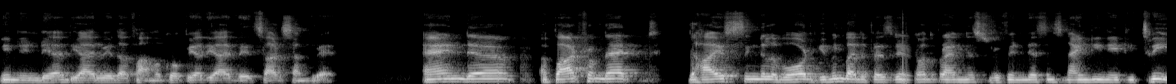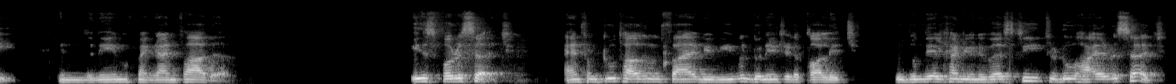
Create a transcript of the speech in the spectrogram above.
in India, the Ayurveda pharmacopoeia, the Ayurveda Sar Sangrah. And uh, apart from that, the highest single award given by the President or the Prime Minister of India since 1983 in the name of my grandfather is for research. And from 2005, we've even donated a college to Bundelkhand University to do higher research.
